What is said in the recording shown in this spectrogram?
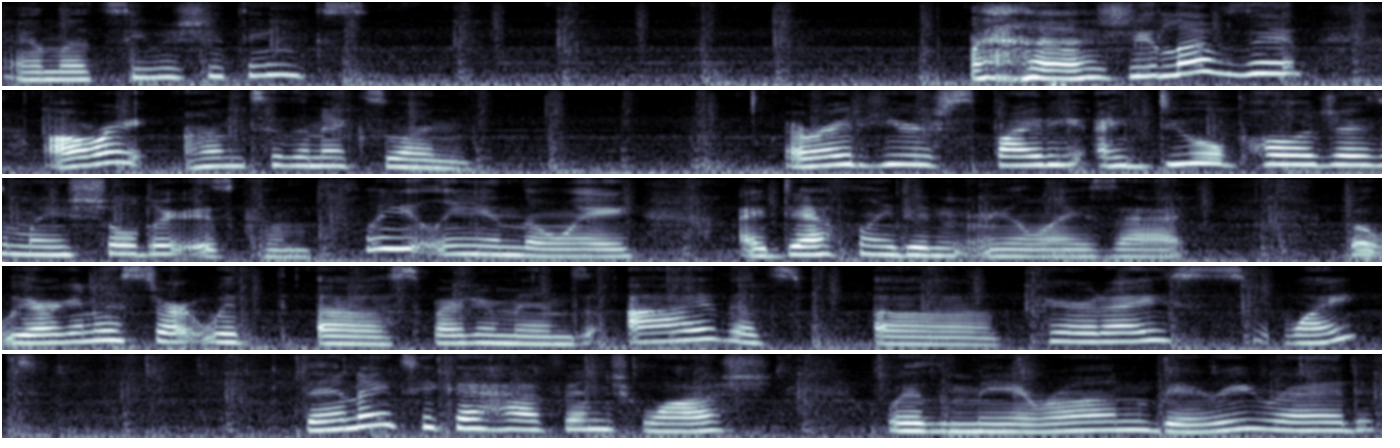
And let's see what she thinks. she loves it. All right, on to the next one. All right, here, Spidey. I do apologize. My shoulder is completely in the way. I definitely didn't realize that. But we are going to start with uh, Spider-Man's eye. That's uh, Paradise White. Then I take a half inch wash with Mehron Berry Red.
